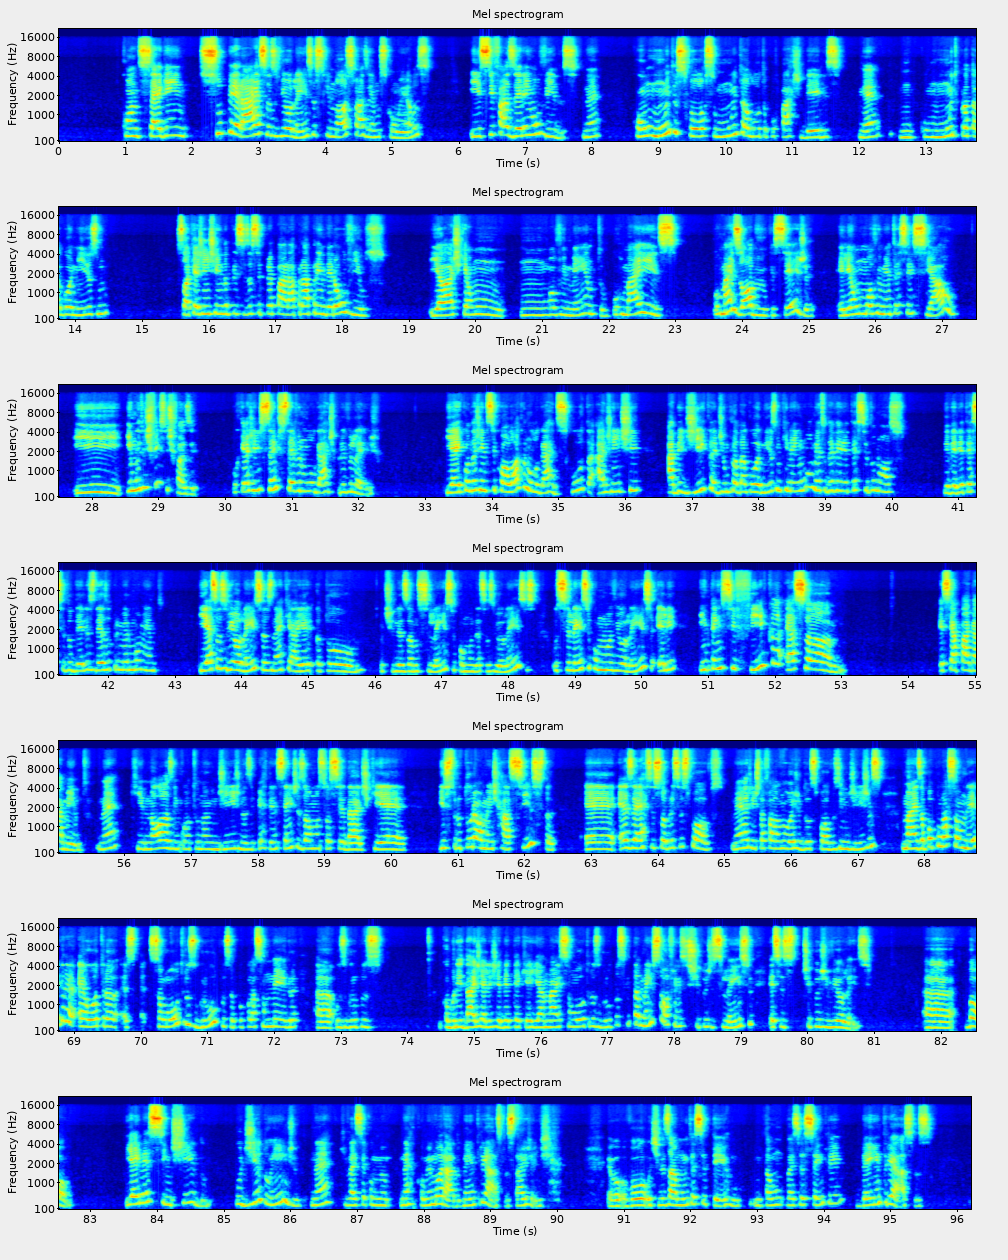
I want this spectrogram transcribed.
conseguem superar essas violências que nós fazemos com elas e se fazerem ouvidas, né? Com muito esforço, muita luta por parte deles, né? Com muito protagonismo. Só que a gente ainda precisa se preparar para aprender a ouvi-los. E eu acho que é um, um movimento, por mais por mais óbvio que seja, ele é um movimento essencial e, e muito difícil de fazer porque a gente sempre esteve num lugar de privilégio. E aí, quando a gente se coloca no lugar de escuta, a gente abdica de um protagonismo que em nenhum momento deveria ter sido nosso. Deveria ter sido deles desde o primeiro momento. E essas violências, né, que aí eu estou utilizando o silêncio como uma dessas violências, o silêncio como uma violência, ele intensifica essa esse apagamento, né? Que nós, enquanto não indígenas e pertencentes a uma sociedade que é estruturalmente racista, é, exerce sobre esses povos, né? A gente está falando hoje dos povos indígenas, mas a população negra é outra, é, são outros grupos, a população negra, uh, os grupos comunidade LGBTQIA+, são outros grupos que também sofrem esses tipos de silêncio, esses tipos de violência. Uh, bom, e aí, nesse sentido, o Dia do Índio, né, que vai ser né, comemorado, bem entre aspas, tá, gente? Eu vou utilizar muito esse termo, então vai ser sempre bem entre aspas.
